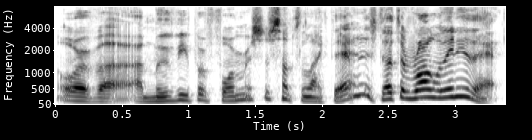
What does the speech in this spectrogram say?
or of a, a, movie performance or something like that. There's nothing wrong with any of that.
